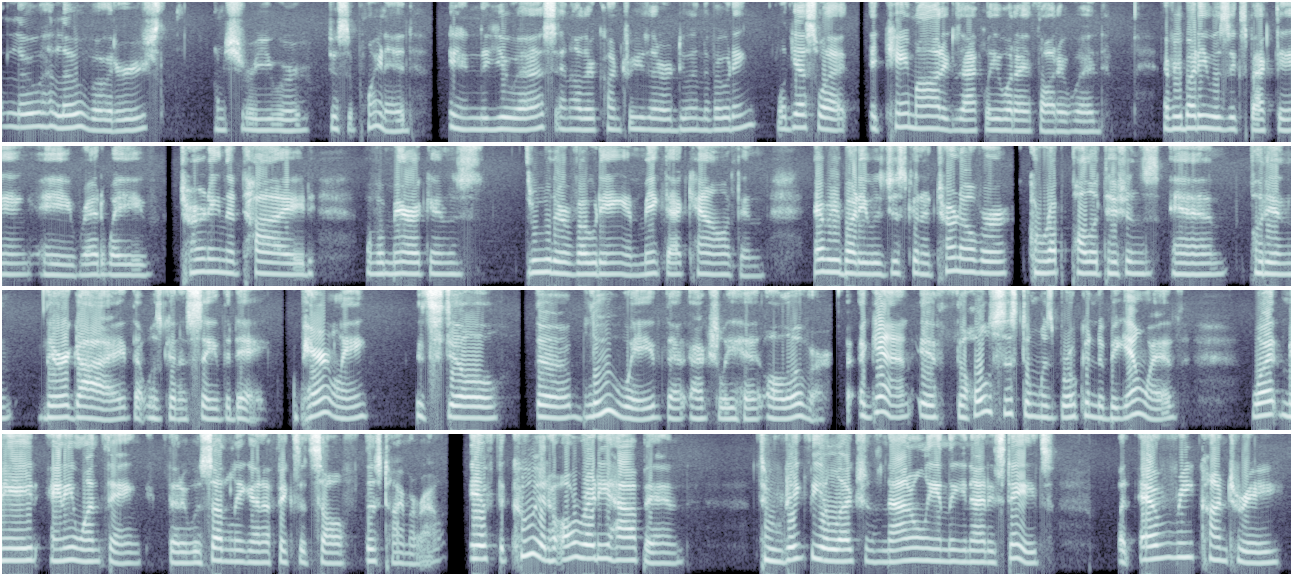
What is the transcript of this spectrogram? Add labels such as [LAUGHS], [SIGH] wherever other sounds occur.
Hello, hello, voters. I'm sure you were disappointed in the US and other countries that are doing the voting. Well, guess what? It came out exactly what I thought it would. Everybody was expecting a red wave, turning the tide of Americans through their voting and make that count. And everybody was just going to turn over corrupt politicians and put in their guy that was going to save the day. Apparently, it's still the blue wave that actually hit all over. Again, if the whole system was broken to begin with, what made anyone think that it was suddenly going to fix itself this time around? If the coup had already happened to rig the elections not only in the United States, but every country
